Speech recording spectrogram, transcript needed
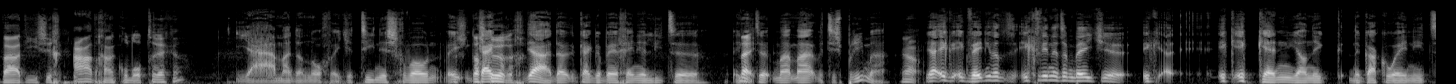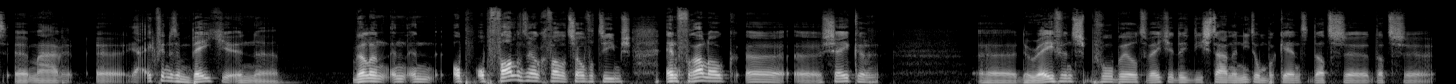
waar die zich aardig aan kon optrekken. Ja, maar dan nog, weet je, 10 is gewoon... Weet Dus je, dat is kijk, keurig. Ja, daar, kijk, daar ben je geen elite... elite maar, maar het is prima. Ja. Ja, ik, ik weet niet wat... Ik vind het een beetje... Ik, ik, ik ken Yannick Ngakwe niet, eh, maar eh, ja, ik vind het een beetje een... eh, wel een, een, een op, opvallend in elk geval dat zoveel teams... En vooral ook eh, eh, zeker eh, de Ravens bijvoorbeeld, weet je, die, die staan er niet onbekend dat ze, dat ze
